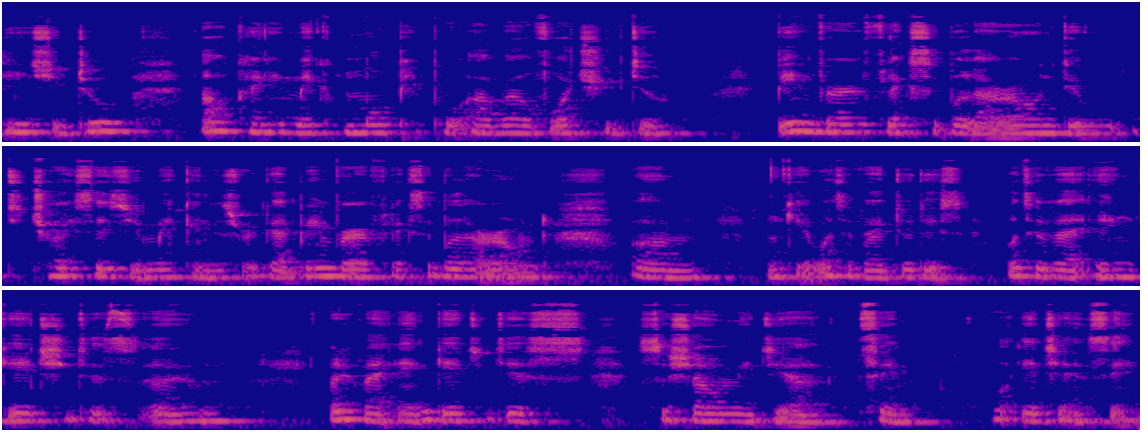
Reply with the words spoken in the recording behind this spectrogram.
things you do. How can you make more people aware of what you do? Being very flexible around the, the choices you make in this regard. Being very flexible around um okay what if i do this? What if i engage this um what if i engage this social media team or agency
